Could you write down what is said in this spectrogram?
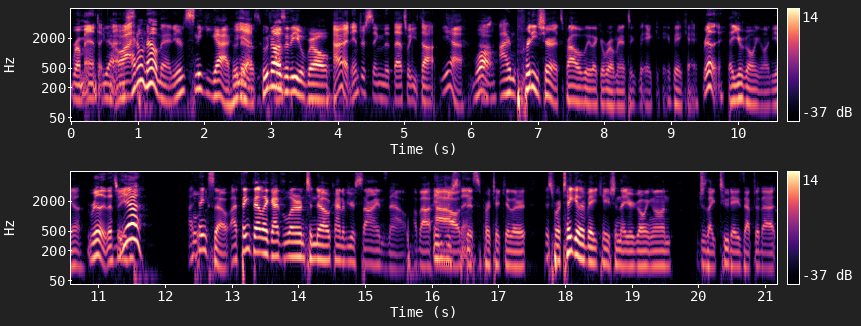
romantic. Yeah, well, I don't know, man. You're a sneaky guy. Who Yeah. knows? Who knows Um, with you, bro? All right, interesting that that's what you thought. Yeah. Well, I'm pretty sure it's probably like a romantic vac- vacay Really, that you're going on. Yeah. really, that's what. Yeah. I think so. I think that like I've learned to know kind of your signs now about how Interesting. this particular this particular vacation that you're going on, which is like two days after that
